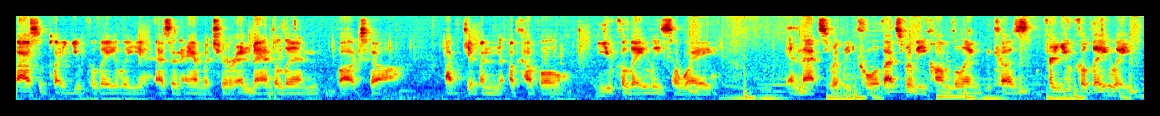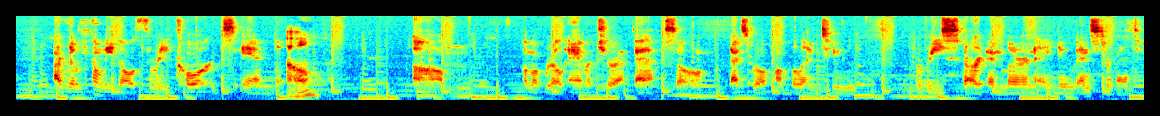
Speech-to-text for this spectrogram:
I also play ukulele as an amateur and mandolin, but uh, I've given a couple ukuleles away, and that's really cool. That's really humbling because for ukulele, I really only know three chords, and oh, um, I'm a real amateur at that. So that's real humbling to restart and learn a new instrument.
